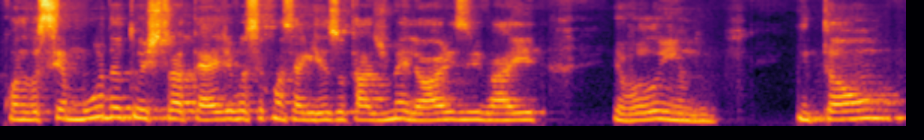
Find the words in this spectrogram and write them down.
quando você muda a tua estratégia, você consegue resultados melhores e vai evoluindo. Então,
